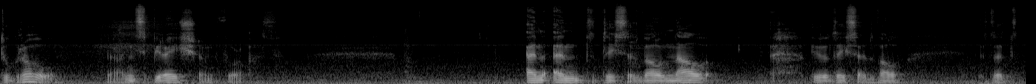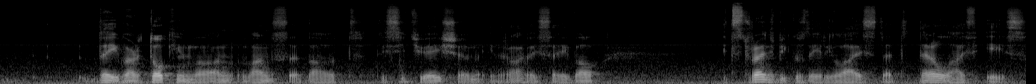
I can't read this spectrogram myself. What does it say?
to grow, they are an inspiration for us. And and they said, well, now they said, well, that they were talking one, once about the situation in life. I say, well, it's strange because they realize that their life is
